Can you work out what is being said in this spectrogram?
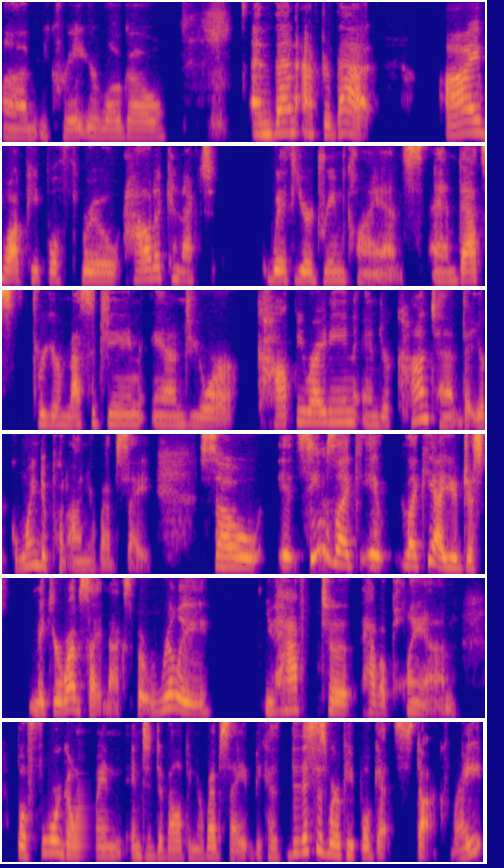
um, you create your logo. And then after that, I walk people through how to connect with your dream clients, and that's through your messaging and your copywriting and your content that you're going to put on your website. So it seems like it like yeah, you just make your website next, but really you have to have a plan before going into developing your website because this is where people get stuck right,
